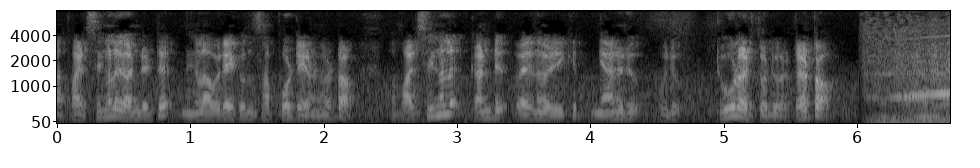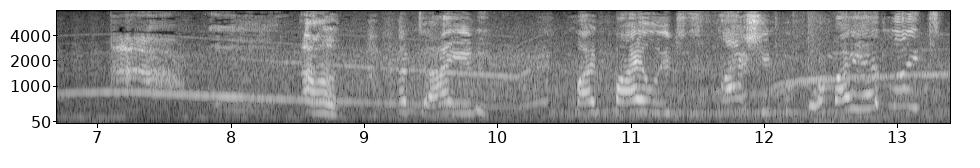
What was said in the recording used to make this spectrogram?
ആ പരസ്യങ്ങൾ കണ്ടിട്ട് നിങ്ങൾ അവരെയൊക്കെ ഒന്ന് സപ്പോർട്ട് ചെയ്യണം കേട്ടോ. അപ്പോൾ പരസ്യങ്ങൾ കണ്ട് വരുന്ന വഴിക്കും ഞാനൊരു ഒരു ടൂൾ എടുത്തോണ്ട് വരട്ടെ കേട്ടോ. Oh, I'm dying. My mileage is flashing before my headlights. Oh,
